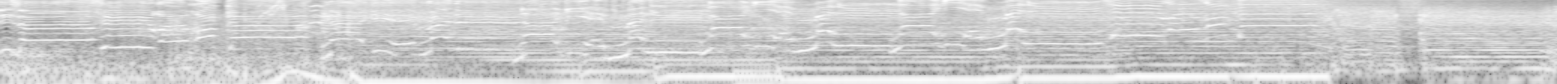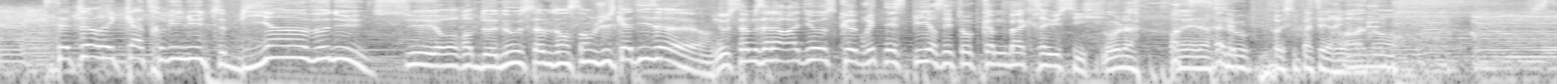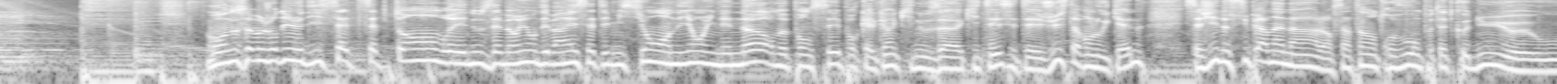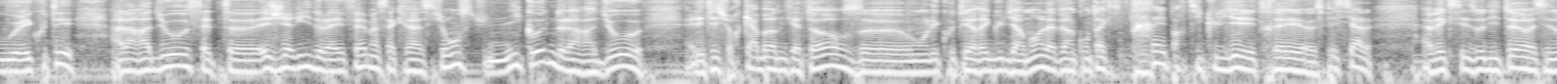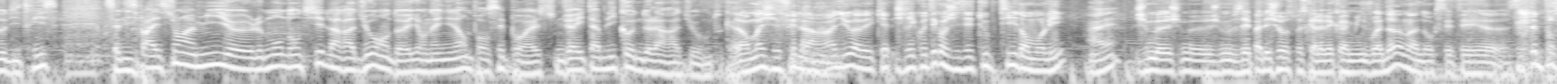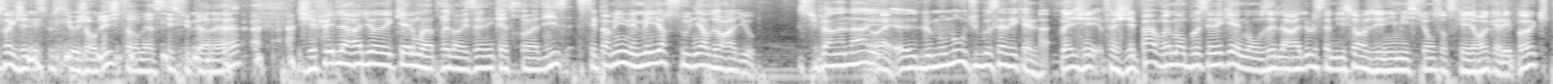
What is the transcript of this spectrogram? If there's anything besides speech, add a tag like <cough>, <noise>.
10h sur Europe 2. Nagui et Manu. Nagui et Manu. 7h04 minutes, bienvenue sur Europe 2. Nous sommes ensemble jusqu'à 10h. Nous sommes à la radio, ce que Britney Spears est au comeback réussi. Oh là, Ouais, là, ouais, c'est pas terrible. Oh non. Bon, nous sommes aujourd'hui le 17 septembre et nous aimerions démarrer cette émission en ayant une énorme pensée pour quelqu'un qui nous a quittés. C'était juste avant le week-end. Il s'agit de Super Nana. Alors certains d'entre vous ont peut-être connu euh, ou écouté à la radio cette euh, égérie de la FM à sa création. C'est une icône de la radio. Elle était sur Carbone 14. euh, on l'écoutait régulièrement. Elle avait un contact très particulier et très spécial avec ses auditeurs et ses auditrices. Sa disparition a mis le monde entier de la radio en deuil. On a une énorme pensée pour elle. C'est une véritable icône de la radio en tout cas. Alors moi j'ai fait de la radio avec elle. Je l'écoutais quand j'étais tout petit dans mon lit. Ouais. Je me, je me, je me faisais pas des choses parce qu'elle avait quand même une voix d'homme, hein, donc c'était euh, c'est peut-être pour ça que j'ai des soucis aujourd'hui. Je te remercie Super Nana. J'ai fait de la radio avec elle moi après dans les années 90. C'est parmi mes meilleurs souvenirs de radio. Super Nana, Ouais. euh, le moment où tu bossais avec elle. Ah, bah, j'ai, pas vraiment bossé avec elle, mais on faisait de la radio le samedi soir, on faisait une émission sur Skyrock à l'époque,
